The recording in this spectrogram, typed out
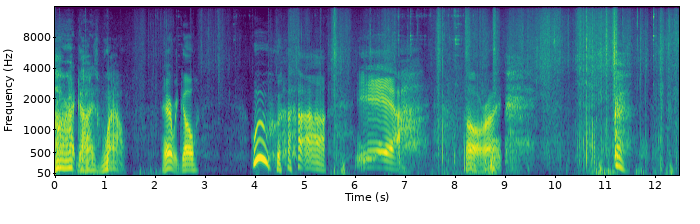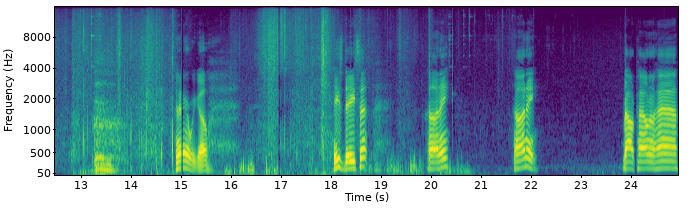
All right, guys. Wow. There we go. Woo. yeah. All right. There we go. He's decent. Honey. Honey. About a pound and a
